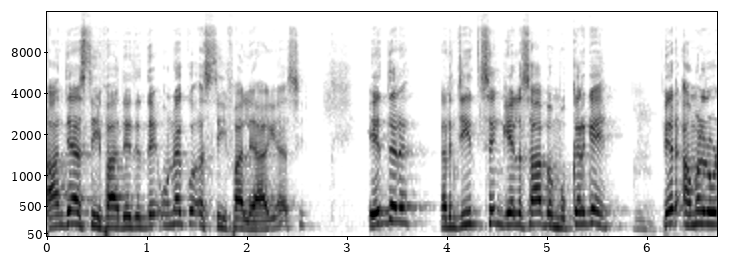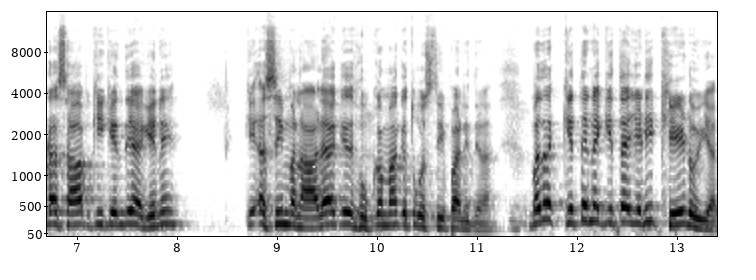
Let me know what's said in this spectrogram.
ਆਂਦਿਆਂ ਅਸਤੀਫਾ ਦੇ ਦਿੰਦੇ ਉਹਨਾਂ ਕੋਲ ਅਸਤੀਫਾ ਲਿਆ ਗਿਆ ਸੀ। ਇਧਰ ਰਣਜੀਤ ਸਿੰਘ ਗਿੱਲ ਸਾਹਿਬ ਮੁੱਕਰ ਗਏ। ਫਿਰ ਅਮਨ ਅਰੋੜਾ ਸਾਹਿਬ ਕੀ ਕਹਿੰਦੇ ਹੈਗੇ ਨੇ ਕਿ ਅਸੀਂ ਮਨਾ ਲਿਆ ਕਿ ਹੁਕਮ ਆ ਕਿ ਤੂੰ ਅਸਤੀਫਾ ਨਹੀਂ ਦੇਣਾ। ਮਤਲਬ ਕਿਤੇ ਨਾ ਕਿਤੇ ਜਿਹੜੀ ਖੇਡ ਹੋਈ ਆ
